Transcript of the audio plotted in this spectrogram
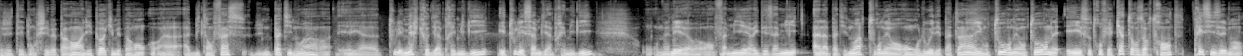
j'étais donc chez mes parents à l'époque, et mes parents habitent en face d'une patinoire. Et tous les mercredis après-midi et tous les samedis après-midi, on allait euh, en famille avec des amis à la patinoire, tourner en rond, on louait des patins et on tourne et on tourne. Et il se trouve qu'à 14h30, précisément,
